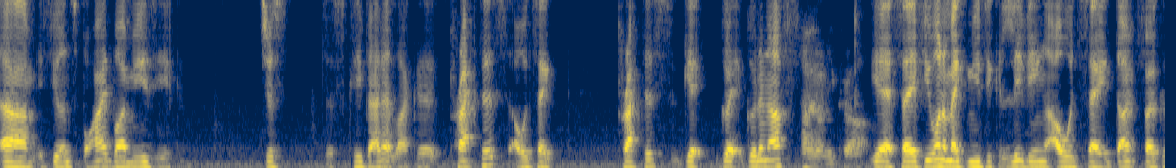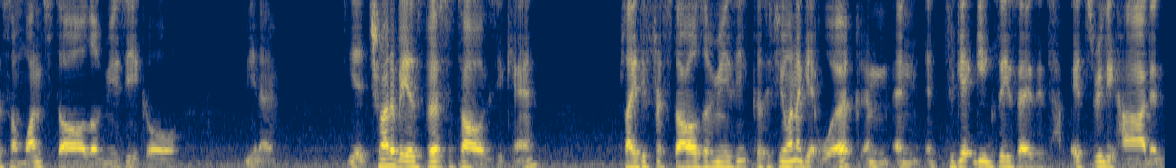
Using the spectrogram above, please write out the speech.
um, if you're inspired by music, just just keep at it. Like uh, practice. I would say practice. Get get good enough. Hone on your craft. Yeah. So if you want to make music a living, I would say don't focus on one style of music or, you know, yeah, try to be as versatile as you can. Play different styles of music because if you want to get work and, and, and to get gigs these days, it's it's really hard. And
